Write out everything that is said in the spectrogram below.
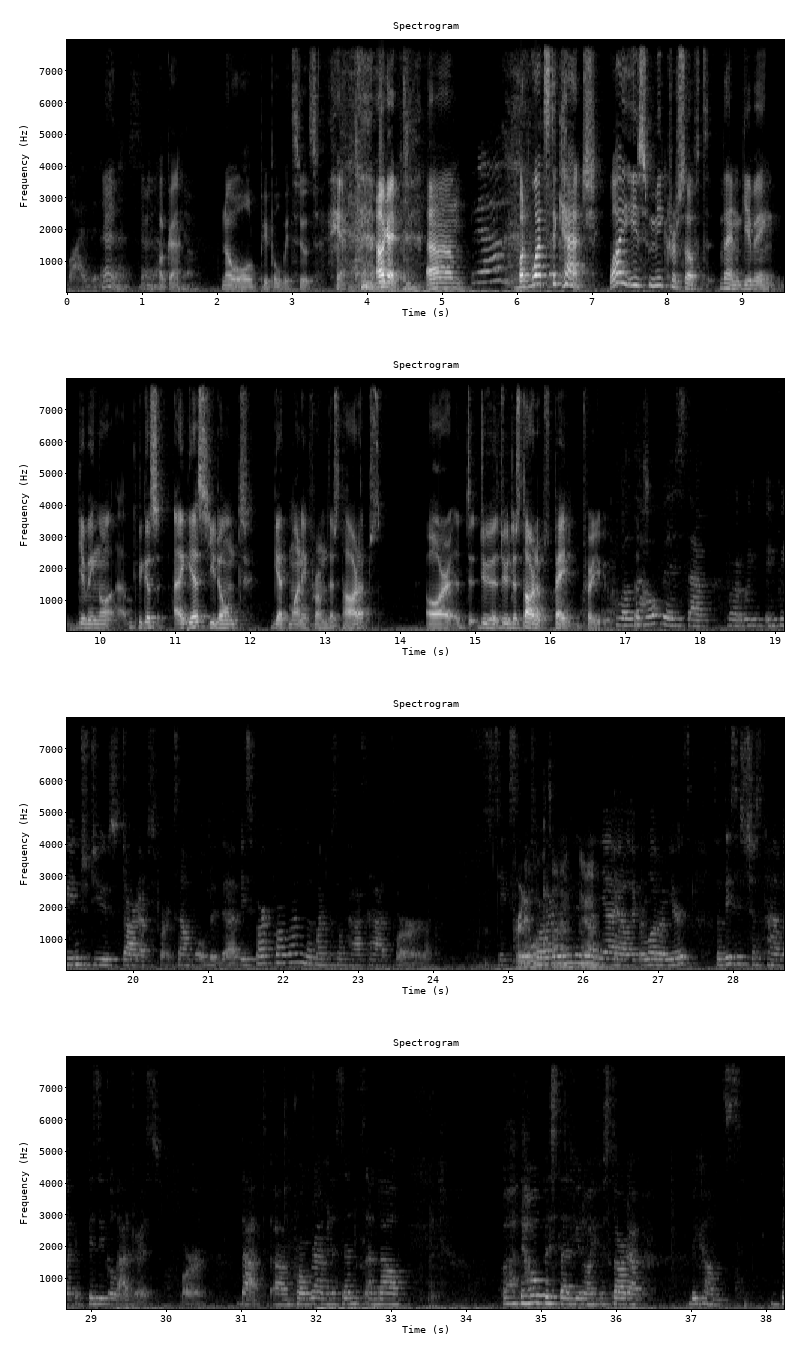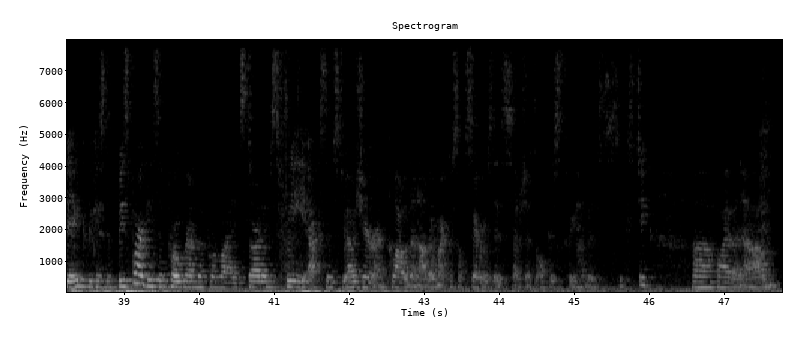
vibe in a Yeah, yeah, sense. yeah, yeah. Okay. yeah. no old people with suits. yeah. Okay. Um, Yeah. But what's the catch? Why is Microsoft then giving giving because I guess you don't get money from the startups, or do do the startups pay for you? Well, the That's- hope is that for we, if we introduce startups, for example, the, the BizSpark program that Microsoft has had for like six Pretty years long already in time, Finland. Yeah. yeah, like a lot of years. So this is just kind of like a physical address for that um, program in a sense, and uh, uh, the hope is that you know if a startup becomes big because the BizSpark is a program that provides startups free access to Azure and cloud and other Microsoft services such as Office 360 uh, five and um,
